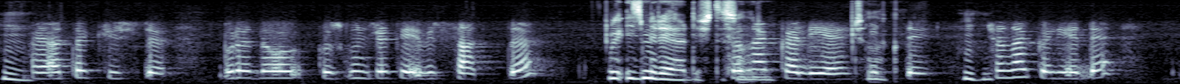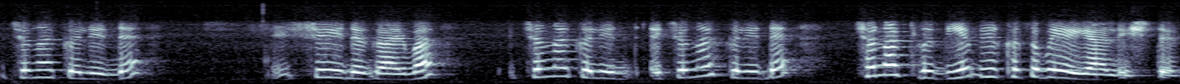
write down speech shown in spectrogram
Hı. Hayata küstü. Burada o Kuzguncaka evi sattı. İzmir'e yerleşti sanırım. Çanakkale'ye gitti. Çanakkale'de Çanakkale'de şeyde galiba Çanakkale, e, Çanakkale'de Çanaklı diye bir kasabaya yerleşti.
